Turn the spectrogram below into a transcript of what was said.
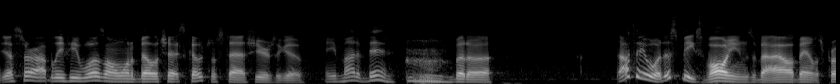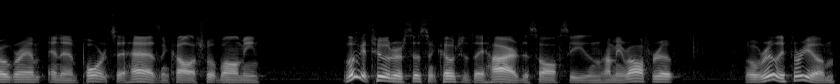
Yes, sir. I believe he was on one of Belichick's coaching staffs years ago. He might have been. but uh, I'll tell you what, this speaks volumes about Alabama's program and the importance it has in college football. I mean, look at two of their assistant coaches they hired this offseason. I mean, Rolf Rip, well, really three of them.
